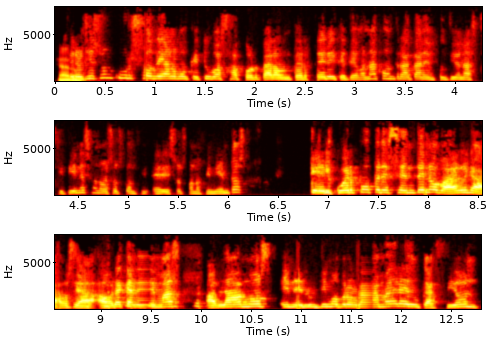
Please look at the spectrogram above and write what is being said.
Pero si es un curso de algo que tú vas a aportar a un tercero y que te van a contratar en función a si tienes o no esos, esos conocimientos, que el cuerpo presente no valga. O sea, ahora que además hablábamos en el último programa de la educación,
